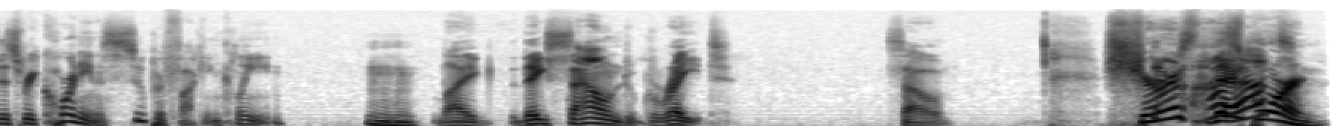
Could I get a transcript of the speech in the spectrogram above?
this recording is super fucking clean. Mm-hmm. Like they sound great. So Sharon Osbourne.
